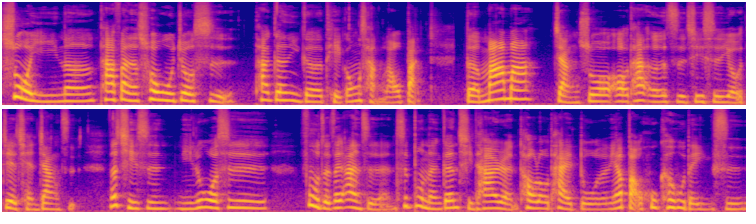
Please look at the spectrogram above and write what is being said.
硕仪呢，他犯的错误就是他跟一个铁工厂老板的妈妈讲说，哦，他儿子其实有借钱这样子。那其实你如果是负责这个案子的人，是不能跟其他人透露太多的，你要保护客户的隐私。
